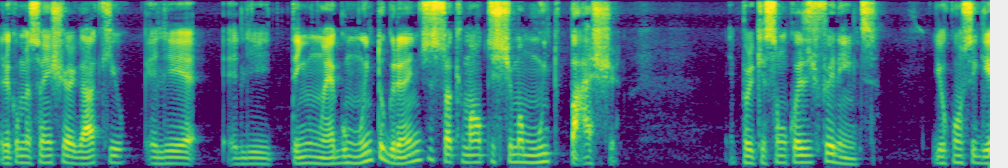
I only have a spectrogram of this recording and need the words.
ele começou a enxergar que ele, ele tem um ego muito grande, só que uma autoestima muito baixa, porque são coisas diferentes. E eu consegui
